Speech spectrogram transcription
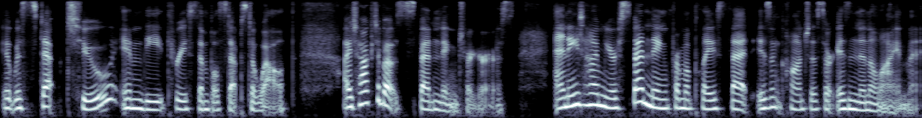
it was step two in the three simple steps to wealth. I talked about spending triggers. Anytime you're spending from a place that isn't conscious or isn't in alignment,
